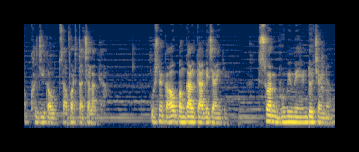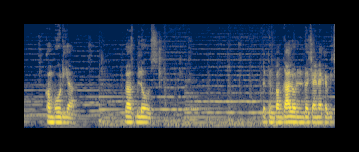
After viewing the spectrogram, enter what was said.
अब खलजी का उत्साह बढ़ता चला गया। उसने कहा वो बंगाल के आगे जाएँगे। स्वर्ण भूमि में इंडो चाइना कंबोडिया, लॉस बिलोस। लेकिन बंगाल और इंडो चाइना के बीच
